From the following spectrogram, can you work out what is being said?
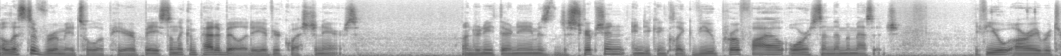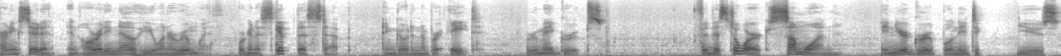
A list of roommates will appear based on the compatibility of your questionnaires. Underneath their name is the description, and you can click View Profile or send them a message. If you are a returning student and already know who you want to room with, we're going to skip this step and go to number 8, Roommate Groups. For this to work, someone in your group will need to use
